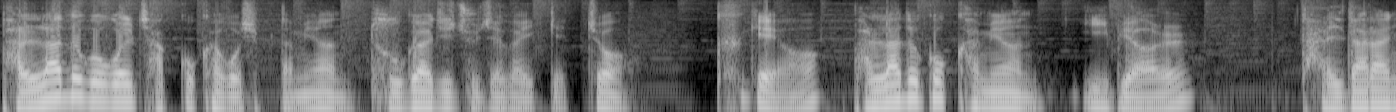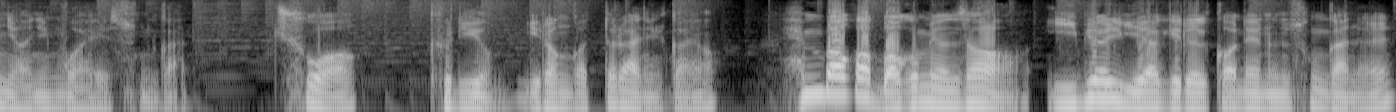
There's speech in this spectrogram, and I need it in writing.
발라드 곡을 작곡하고 싶다면 두 가지 주제가 있겠죠. 크게요. 발라드 곡 하면 이별, 달달한 연인과의 순간, 추억, 그리움 이런 것들 아닐까요? 햄버거 먹으면서 이별 이야기를 꺼내는 순간을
